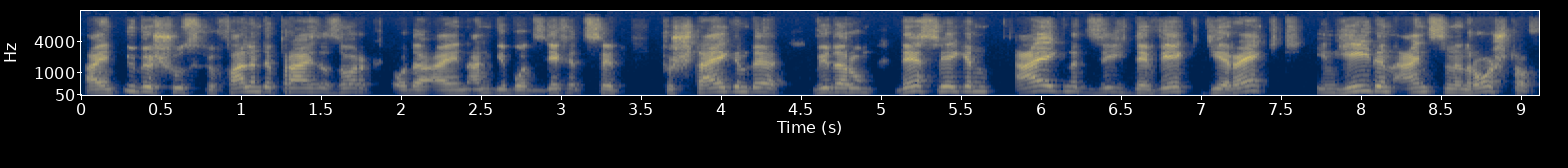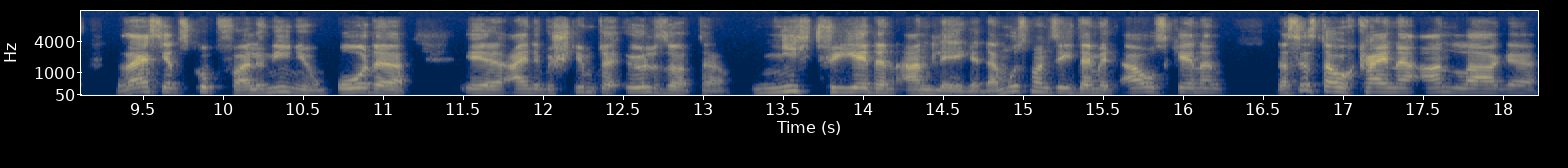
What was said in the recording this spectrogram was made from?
ein Überschuss für fallende Preise sorgt oder ein Angebotsdefizit für steigende wiederum. Deswegen eignet sich der Weg direkt in jeden einzelnen Rohstoff, sei es jetzt Kupfer, Aluminium oder äh, eine bestimmte Ölsorte, nicht für jeden Anleger. Da muss man sich damit auskennen. Das ist auch keine Anlage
